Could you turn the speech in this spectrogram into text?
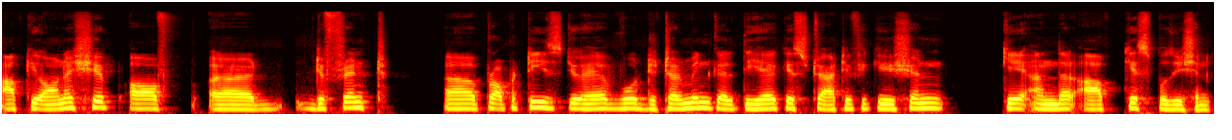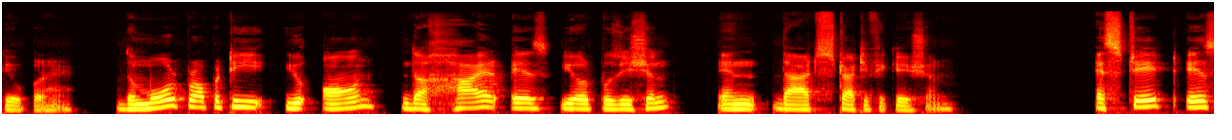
आपकी ऑनरशिप ऑफ़ डिफरेंट प्रॉपर्टीज़ जो है वो डिटरमिन करती है कि स्ट्रैटिफिकेशन के अंदर आप किस पोजीशन के ऊपर हैं। The more property you own the higher is your position in that stratification Estate is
